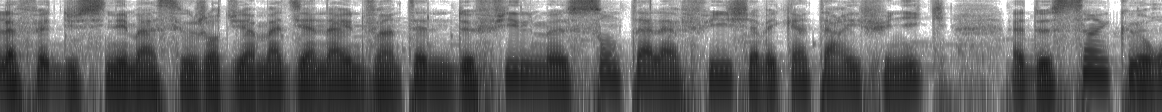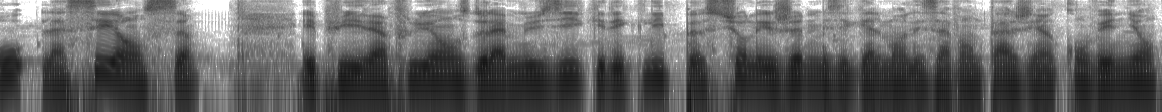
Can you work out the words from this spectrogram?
La fête du cinéma, c'est aujourd'hui à Madiana. Une vingtaine de films sont à l'affiche avec un tarif unique de 5 euros la séance. Et puis l'influence de la musique et des clips sur les jeunes, mais également les avantages et inconvénients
